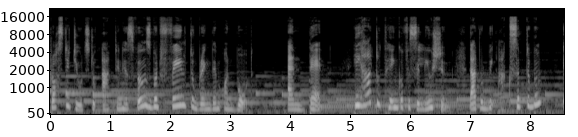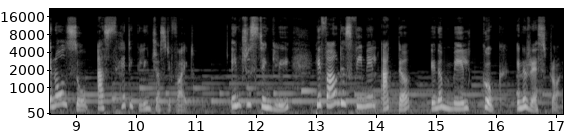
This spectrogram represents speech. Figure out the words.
prostitutes to act in his films but failed to bring them on board. And then he had to think of a solution that would be acceptable and also aesthetically justified. Interestingly, he found his female actor in a male cook in a restaurant.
